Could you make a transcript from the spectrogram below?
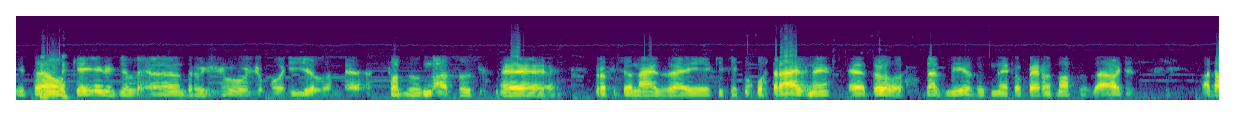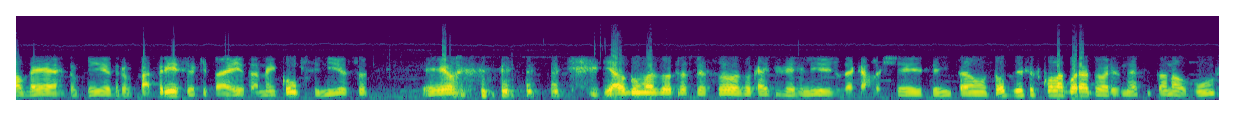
Então, o Kennedy, Leandro, Júlio, Murilo, né, todos os nossos é, profissionais aí que ficam por trás, né, é, do, das mesas, né, que operam os nossos áudios, Adalberto, Pedro, Patrícia, que está aí também, cúmplice nisso, eu e algumas outras pessoas, o Caio Verli, José Carlos Schaefer, então todos esses colaboradores, né, citando alguns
